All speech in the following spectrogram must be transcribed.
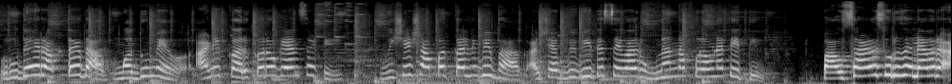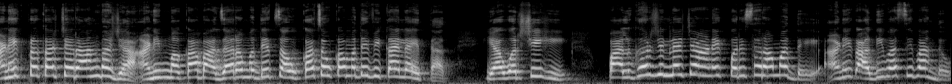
हृदय रक्तदाब मधुमेह आणि कर्करोग यांसाठी विशेष आपत्कालीन विभाग अशा विविध सेवा रुग्णांना पुरवण्यात येतील. पावसाळा सुरू झाल्यावर अनेक प्रकारच्या रानभाज्या आणि मका बाजारामध्ये चौका चौकामध्ये विकायला येतात. यावर्षीही पालघर जिल्ह्याच्या अनेक परिसरामध्ये अनेक आदिवासी बांधव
